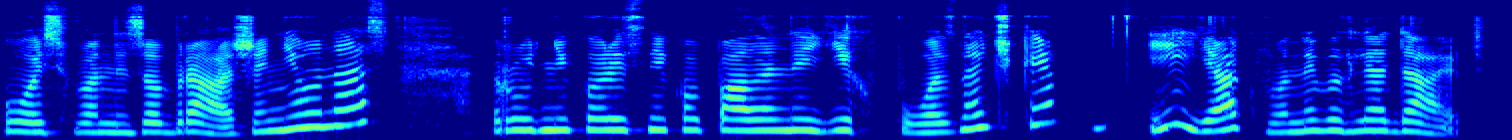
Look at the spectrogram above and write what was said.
Ось вони зображені у нас. Рудні корисні копалини, їх позначки і як вони виглядають.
